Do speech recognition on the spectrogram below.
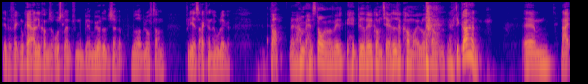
Det er perfekt. Nu kan jeg aldrig komme til Rusland, for nu bliver jeg myrdet, hvis jeg møder op i lufthavnen, fordi jeg har sagt, at han er ulækker. Nå, Men han, han står jo og vel, byder velkommen til alle, der kommer i lufthavnen. det gør han. Øhm, nej,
